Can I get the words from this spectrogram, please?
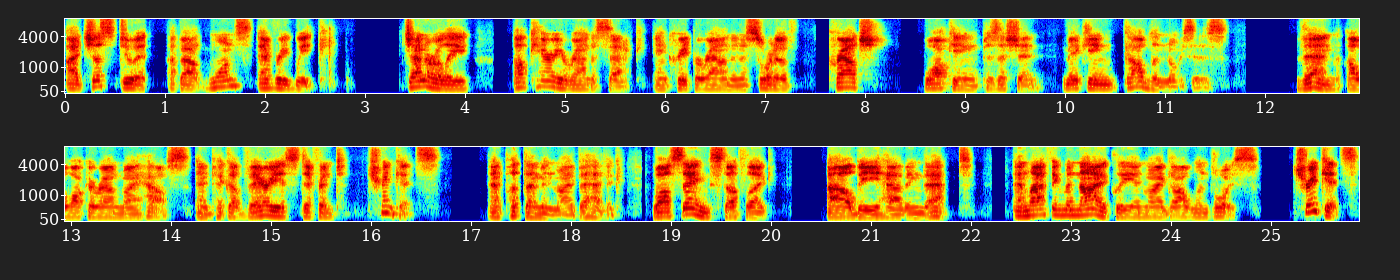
I just do it about once every week. Generally, I'll carry around a sack and creep around in a sort of crouch walking position, making goblin noises. Then I'll walk around my house and pick up various different trinkets and put them in my bag while saying stuff like, I'll be having that, and laughing maniacally in my goblin voice. Trinkets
